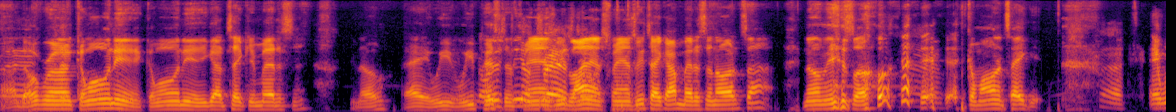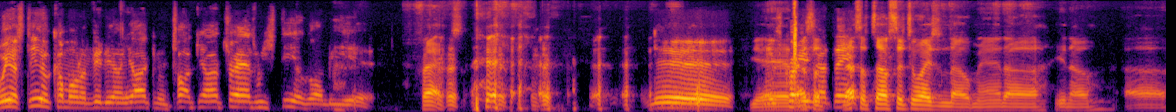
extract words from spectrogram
Uh, don't run. Come on in. Come on in. You got to take your medicine. You know, hey, we we you know, Piston fans, trash, we Lions fans, we take our medicine all the time. You know what I mean? So come on and take it. Uh, and we'll still come on a video and y'all can talk y'all trash. We still gonna be here. Facts. yeah. Yeah. It's crazy. That's a, that's a, tough situation though, man. Uh, you know, uh,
